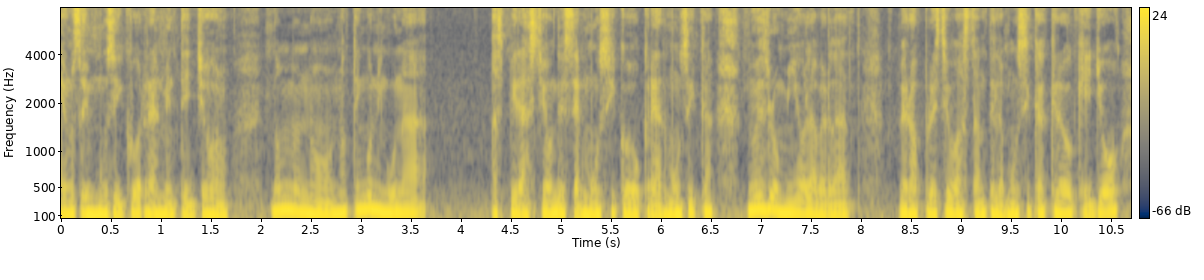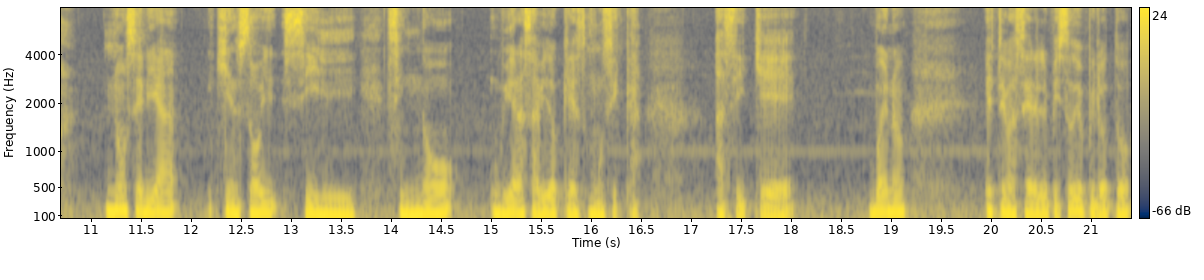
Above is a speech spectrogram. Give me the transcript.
yo no soy músico, realmente yo no, no, no tengo ninguna aspiración de ser músico o crear música, no es lo mío la verdad, pero aprecio bastante la música, creo que yo no sería quien soy si, si no hubiera sabido qué es música. Así que, bueno, este va a ser el episodio piloto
